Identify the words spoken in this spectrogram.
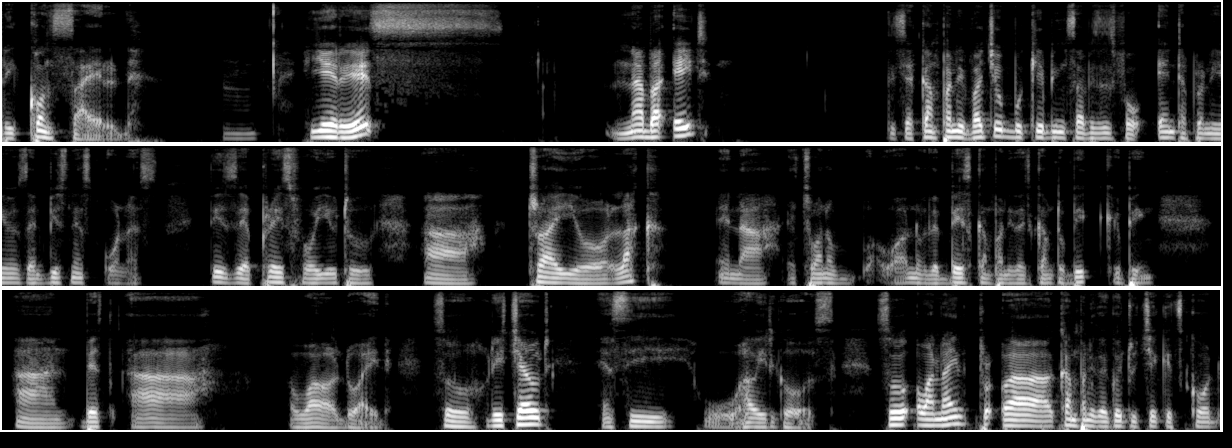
reconciled. Here is number eight. This is a company virtual bookkeeping services for entrepreneurs and business owners. This is a place for you to uh, try your luck. And uh, it's one of one of the best companies that come to bookkeeping and best uh, worldwide. So reach out and see how it goes so our ninth uh, company we're going to check it's called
